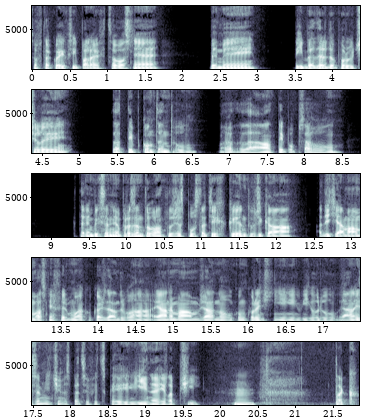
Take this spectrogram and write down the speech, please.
Co v takových případech? Co vlastně by mi better doporučili za typ kontentu, za typ obsahu, kterým bych se měl prezentovat, protože spousta těch klientů říká, a teď já mám vlastně firmu jako každá druhá, já nemám žádnou konkurenční výhodu, já nejsem ničím specifický, jiný, lepší. Hmm tak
